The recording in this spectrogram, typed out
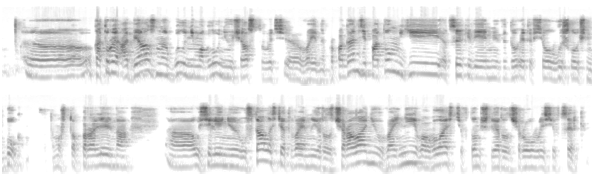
э, которое обязано было, не могло не участвовать в военной пропаганде. Потом ей, церковь, я имею в виду, это все вышло очень боком, потому что параллельно а, усилению усталости от войны, разочарованию в войне, во власти, в том числе разочаровывались и в церкви.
